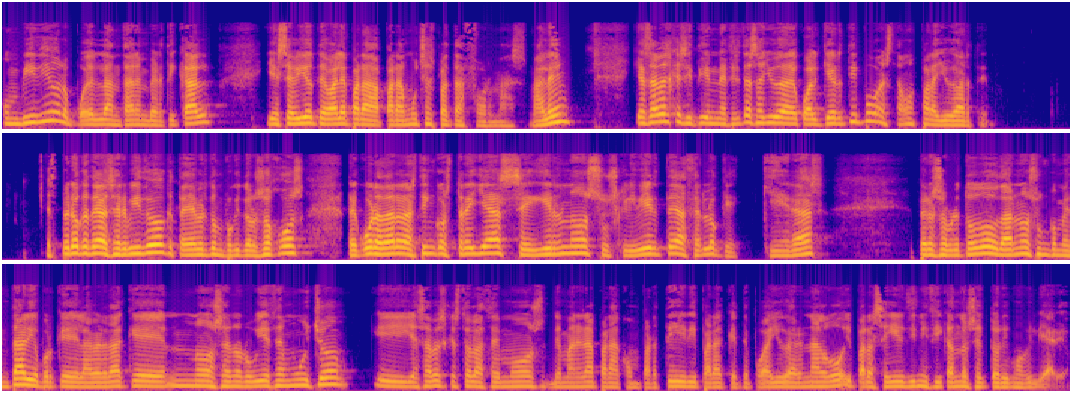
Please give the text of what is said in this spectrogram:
un vídeo, lo puedes lanzar en vertical y ese vídeo te vale para, para, muchas plataformas, ¿vale? Ya sabes que si necesitas ayuda de cualquier tipo, estamos para ayudarte. Espero que te haya servido, que te haya abierto un poquito los ojos. Recuerda dar a las cinco estrellas, seguirnos, suscribirte, hacer lo que quieras. pero sobre todo darnos un comentario, porque la verdad que nos enorgullece mucho y ya sabes que esto lo hacemos de manera para compartir y para que te pueda ayudar en algo y para seguir dignificando el sector inmobiliario.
